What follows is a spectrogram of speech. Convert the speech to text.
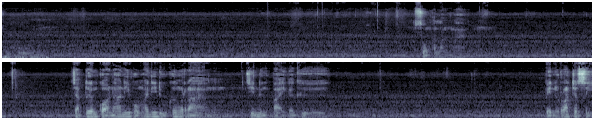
โอ้โห ทรงพลังมาก จากเดิมก่อนหน้านี้ผมให้ได้ดูเครื่องรางชิ้นหนึ่งไปก็คือ เป็นรัชสี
